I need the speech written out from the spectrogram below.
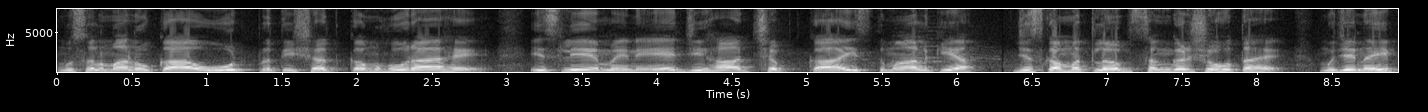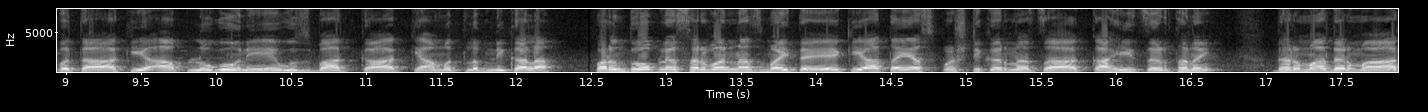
मुसलमानों का वोट प्रतिशत कम हो रहा है इसलिए मैंने जिहाद शब्द का इस्तेमाल किया। जिसका मतलब संघर्ष होता है। मुझे नहीं पता कि आप लोगों ने उस बात का क्या मतलब निकाला। परंतु आपल्या सर्वांनाच माहीत आहे की आता या स्पष्टीकरणाचा काहीच अर्थ नाही. धर्माधर्मात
